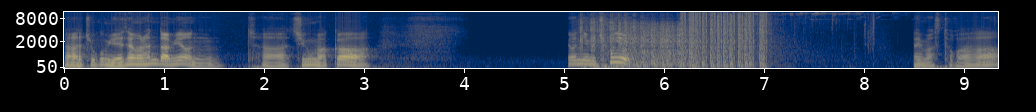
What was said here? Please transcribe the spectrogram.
자 조금 예상을 한다면 자 지금 아까 회원님이 총이 엑사이마스터가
